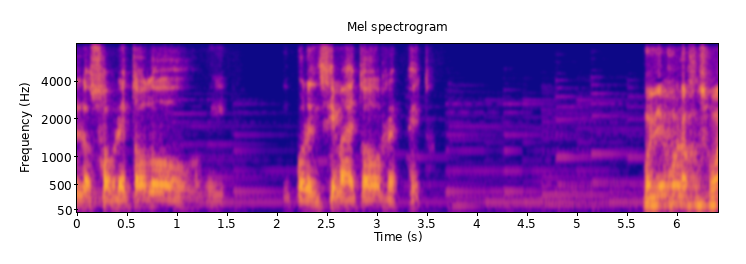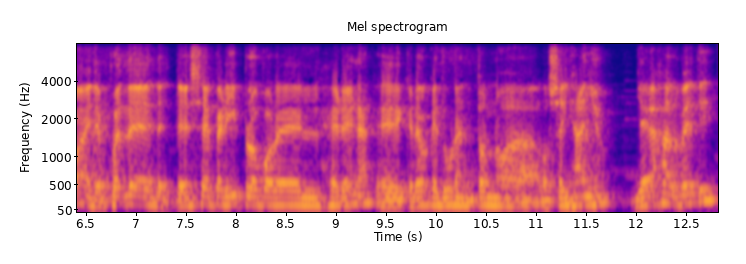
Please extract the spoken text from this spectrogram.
lo sobre todo y, por encima de todo respeto. Muy bien, Juan Josué. Y después de, ese periplo por el Gerena, que creo que dura en torno a los seis años, llegas al Betis,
